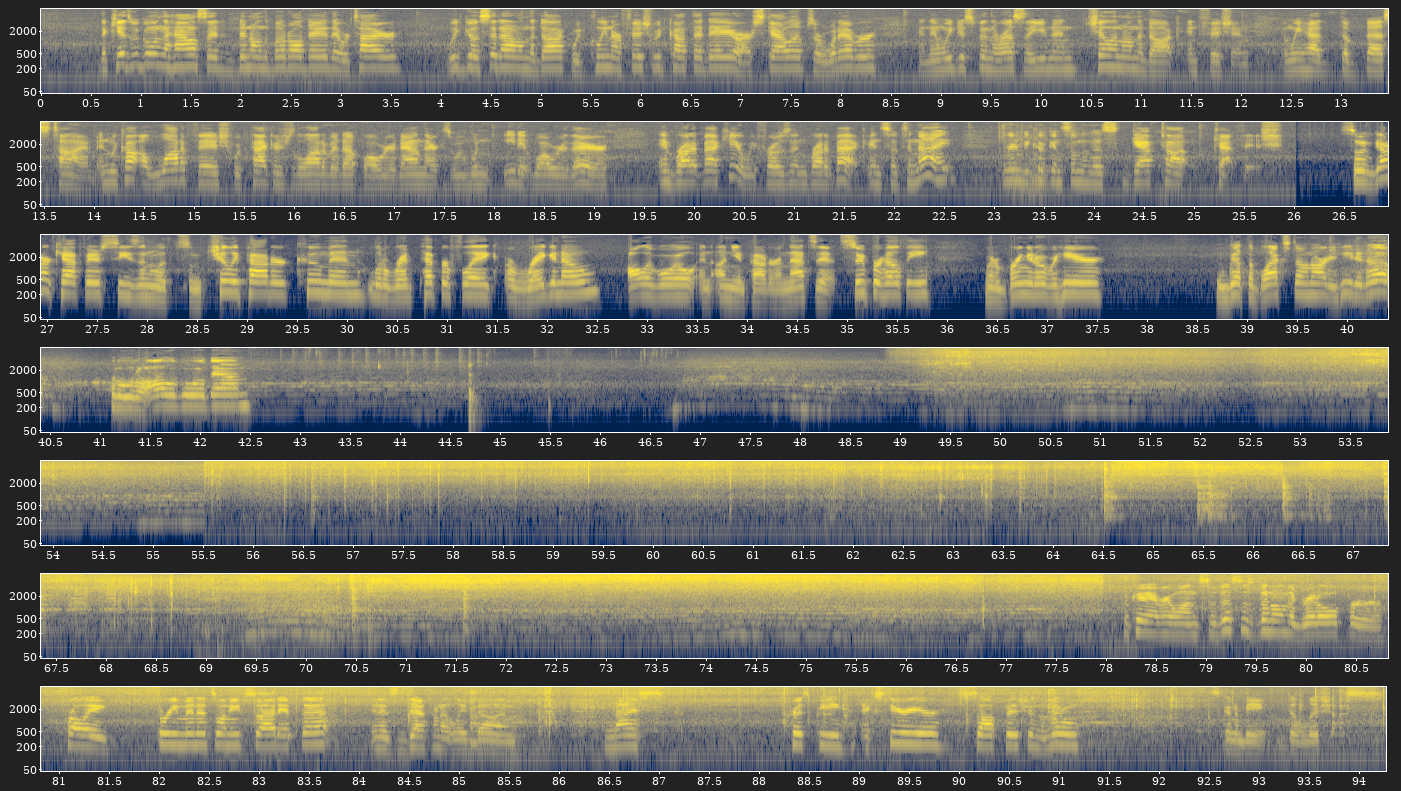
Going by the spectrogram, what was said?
the kids would go in the house, they'd been on the boat all day, they were tired. We'd go sit out on the dock, we'd clean our fish we'd caught that day or our scallops or whatever, and then we'd just spend the rest of the evening chilling on the dock and fishing. And we had the best time. And we caught a lot of fish. We packaged a lot of it up while we were down there because we wouldn't eat it while we were there and brought it back here. We froze it and brought it back. And so tonight, we're gonna be cooking some of this gaff top catfish. So we've got our catfish seasoned with some chili powder, cumin, little red pepper flake, oregano, olive oil, and onion powder, and that's it. Super healthy. We're gonna bring it over here. We've got the Blackstone already heated up. Put a little olive oil down. Okay everyone, so this has been on the griddle for probably three minutes on each side, if that, and it's definitely done. Nice crispy exterior, soft fish in the middle. It's gonna be delicious.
